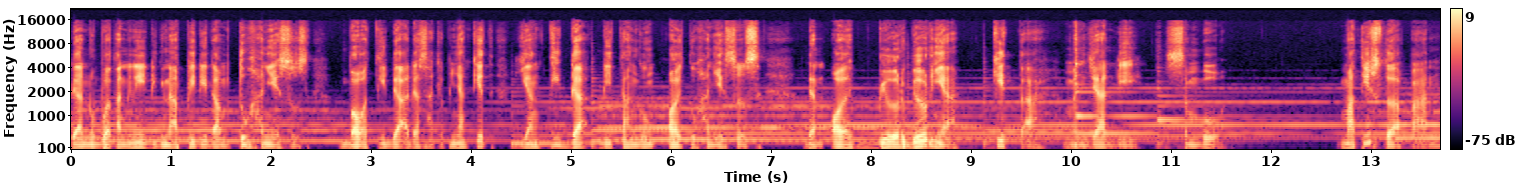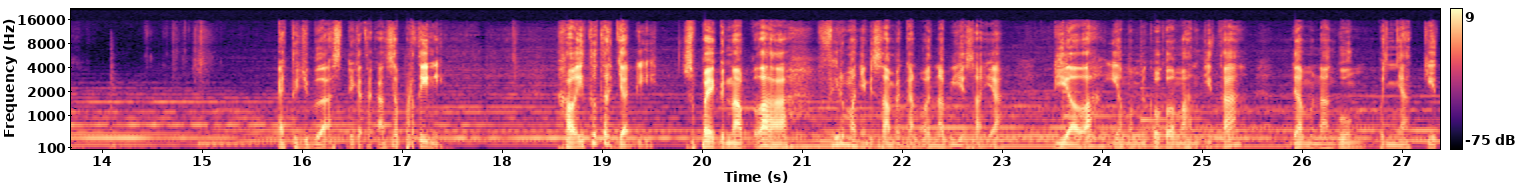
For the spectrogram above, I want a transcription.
dan nubuatan ini digenapi di dalam Tuhan Yesus bahwa tidak ada sakit penyakit yang tidak ditanggung oleh Tuhan Yesus dan oleh bilur-bilurnya kita menjadi sembuh. Matius 8 ayat 17 dikatakan seperti ini. Hal itu terjadi supaya genaplah firman yang disampaikan oleh Nabi Yesaya, dialah yang memikul kelemahan kita dan menanggung penyakit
